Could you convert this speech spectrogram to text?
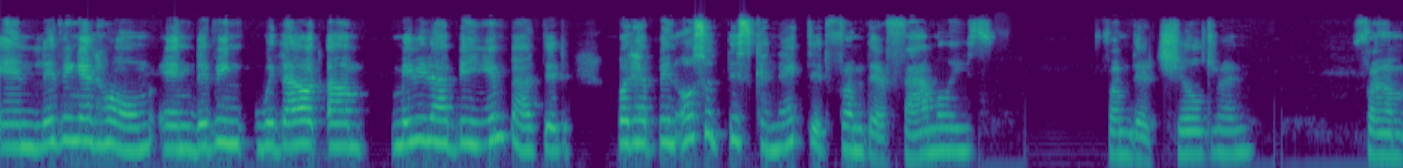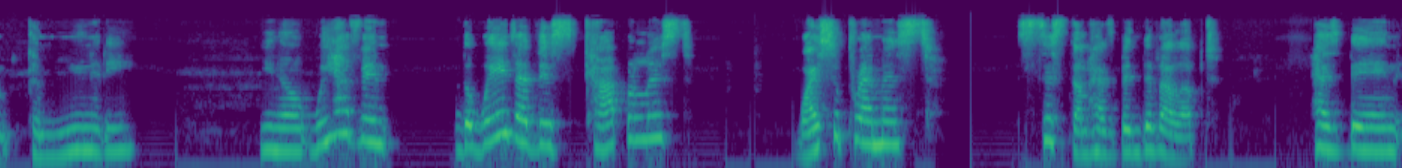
and living at home and living without um, maybe not being impacted, but have been also disconnected from their families, from their children, from community. You know, we have been the way that this capitalist, white supremacist system has been developed has been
